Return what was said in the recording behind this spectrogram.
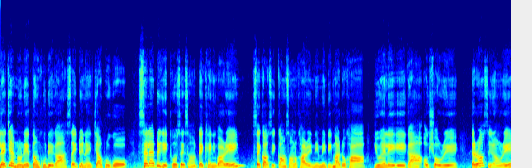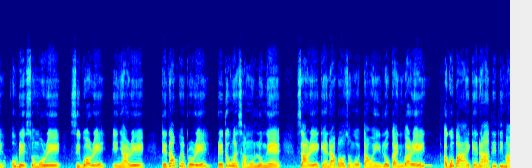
လက်ကျန်မလို့နေ၃ခုတွေကစိတ်တွင်နဲ့ကြောက်ဖူကိုဆဲလက်ပြည်ကြီးထိုးစိတ်ဆောင်တိုက်ခိုက်နေပါတယ်စိတ်ကောက်စီကောင်းဆောင်လခတွေနေမင်တိမာတို့ခ UNLA ကအုပ်ချုပ်ရေးတရော့စီရောင်တွေဥပဒေစိုးမိုးရေးစီဘောတွေပညာတွေဒေတာဖွင့်ပရိုတွေပြည်သူဝန်ဆောင်မှုလုပ်ငန်းစတဲ့ကန်တာပေါင်းစုံကိုတာဝန်ယူလုပ်ကင်နေပါတယ် အခုပါအိုင်ကန်တာအသီးသီးမှာ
